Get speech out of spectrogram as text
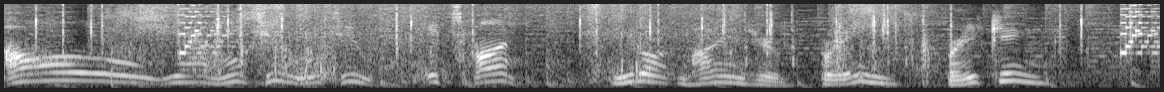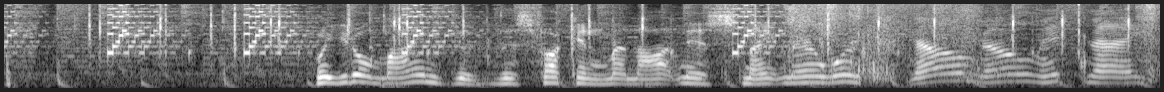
Oh, yeah, me too, me too. It's fun. You don't mind your brain breaking? Well, you don't mind the, this fucking monotonous nightmare work? No, no, it's nice.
